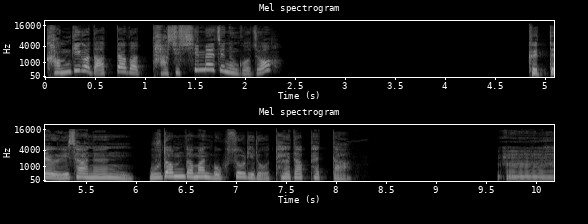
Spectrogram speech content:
감기가 났다가 다시 심해지는 거죠? 그때 의사는 무덤덤한 목소리로 대답했다. 음,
